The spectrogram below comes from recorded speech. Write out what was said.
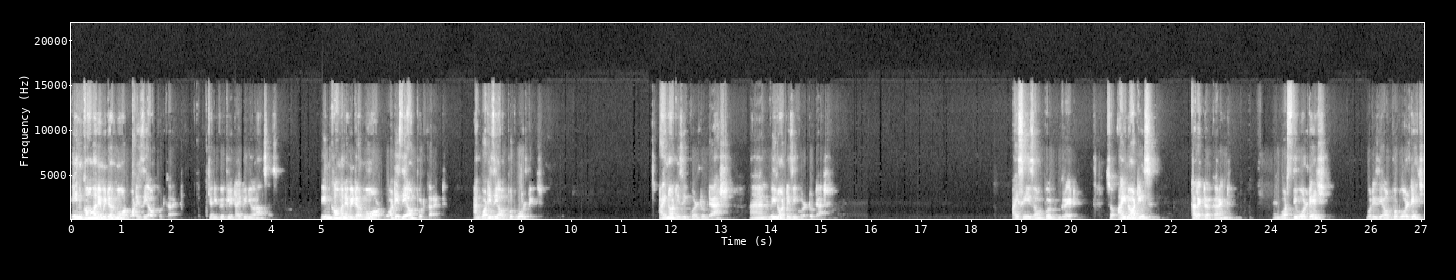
in common emitter mode, what is the output current? Can you quickly type in your answers? In common emitter mode, what is the output current? And what is the output voltage? I naught is equal to dash and V naught is equal to dash. IC is output, great. So I naught is collector current. And what's the voltage? What is the output voltage?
